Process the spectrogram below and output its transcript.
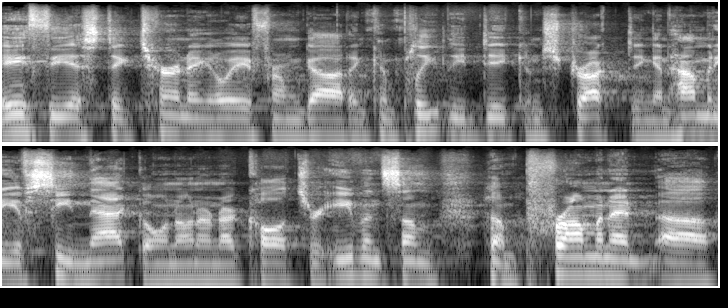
atheistic turning away from God and completely deconstructing. And how many have seen that going on in our culture? Even some, some prominent uh,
